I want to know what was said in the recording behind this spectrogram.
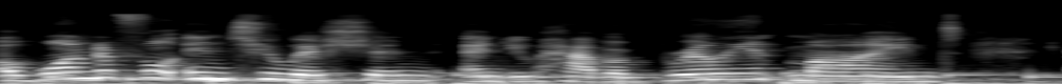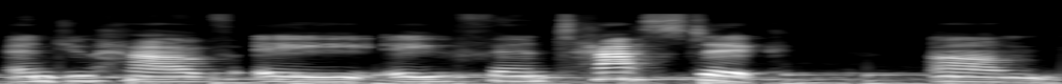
a wonderful intuition and you have a brilliant mind and you have a a fantastic um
